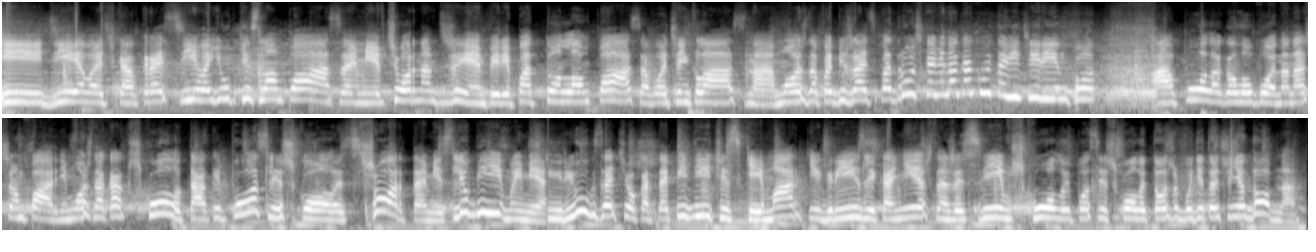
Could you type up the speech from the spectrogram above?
И девочка в красивой юбке с лампасами, в черном джемпере, под тон лампасов, очень классно. Можно побежать с подружками на какую-то вечеринку. А поло голубое на нашем парне можно как в школу, так и после школы, с шортами, с любимыми. И рюкзачок ортопедический, марки Гризли, конечно же, с ним в школу и после школы тоже будет очень удобно.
